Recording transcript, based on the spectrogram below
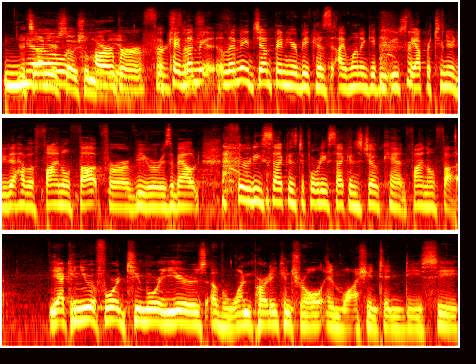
no it's on your social harbor media. For. Okay, let me let me jump in here because I want to give you each the opportunity to have a final thought for our viewers. About 30 seconds to 40 seconds. Joe Kent, final thought. Yeah, can you afford two more years of one party control in Washington, D.C.?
